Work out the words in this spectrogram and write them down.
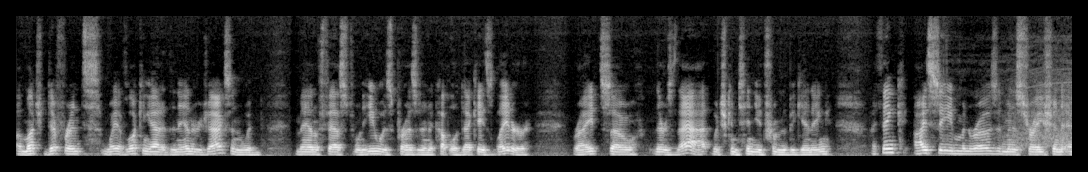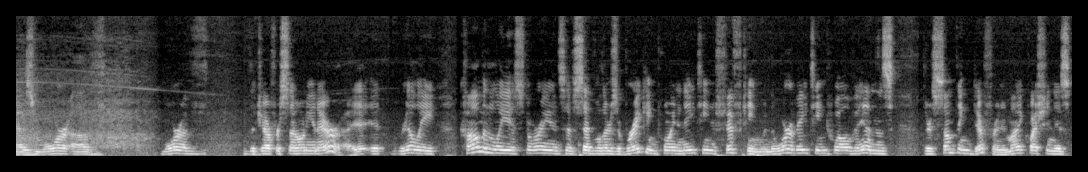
a much different way of looking at it than Andrew Jackson would manifest when he was president a couple of decades later, right? So there's that, which continued from the beginning. I think I see Monroe's administration as more of more of the Jeffersonian era. It, it, really, commonly, historians have said, well, there's a breaking point in 1815 when the War of 1812 ends. There's something different, and my question is,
